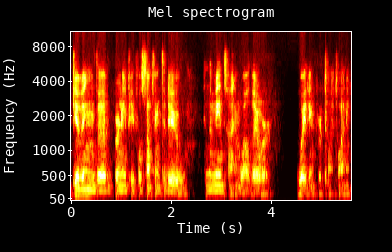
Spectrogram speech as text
giving the Bernie people something to do in the meantime while they were waiting for 2020.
